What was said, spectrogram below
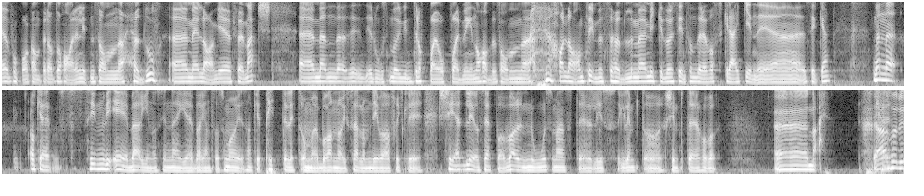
uh, fotballkamper at du har en liten sånn huddle uh, med laget før match. Men Rosenborg droppa jo oppvarmingen og hadde sånn halvannen times huddle med Mikke Dorsin som drev og skreik inn i sirkelen. Men Ok, Siden vi er i Bergen, og siden jeg er bergenser, så må vi snakke bitte litt om Brann òg, selv om de var fryktelig kjedelige å se på. Var det noe som helst lysglimt og skimte, Håvard? Uh, nei. Ja, altså du,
